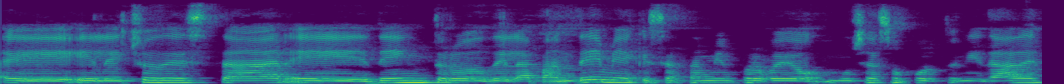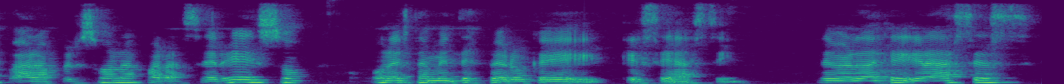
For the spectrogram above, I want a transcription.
eh, el hecho de estar eh, dentro de la pandemia quizás también provee muchas oportunidades para personas para hacer eso. Honestamente espero que, que sea así. De verdad que gracias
